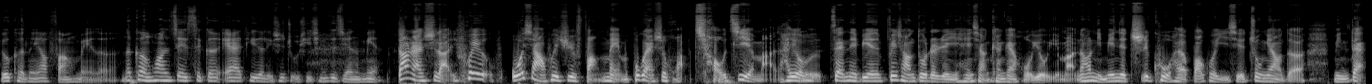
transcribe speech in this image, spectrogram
有可能要访美了。那更何况是这次跟 AIT 的理事主席亲自见了面。当然是啦，会我想会去访美嘛，不管是华侨界嘛，还有在那边非常多的人也很想看看侯友谊嘛。然后里面的智库还有包括一些重要的名代，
